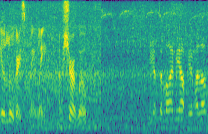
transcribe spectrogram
it'll all go smoothly. I'm sure it will. You have to line me up here, my love.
